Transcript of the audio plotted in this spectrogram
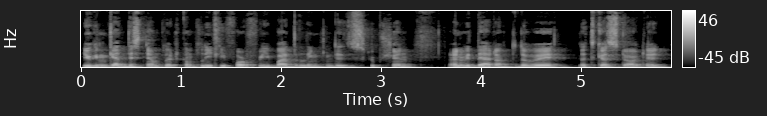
You can get this template completely for free by the link in the description. And with that out of the way, let's get started.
